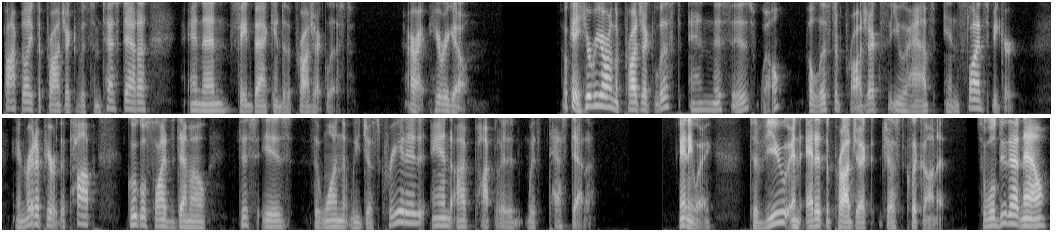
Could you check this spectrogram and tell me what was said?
populate the project with some test data, and then fade back into the project list. All right, here we go. Okay, here we are on the project list, and this is, well, the list of projects that you have in Slide Speaker. And right up here at the top, Google Slides Demo, this is the one that we just created and I've populated with test data. Anyway, to view and edit the project, just click on it. So we'll do that now.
